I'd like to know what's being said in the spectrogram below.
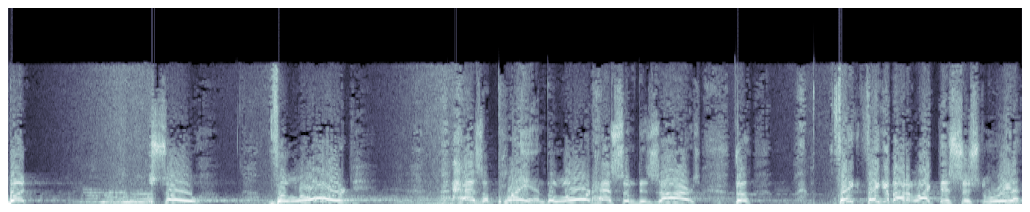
But so the Lord has a plan. The Lord has some desires. The, think, think about it like this, Sister Maria.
